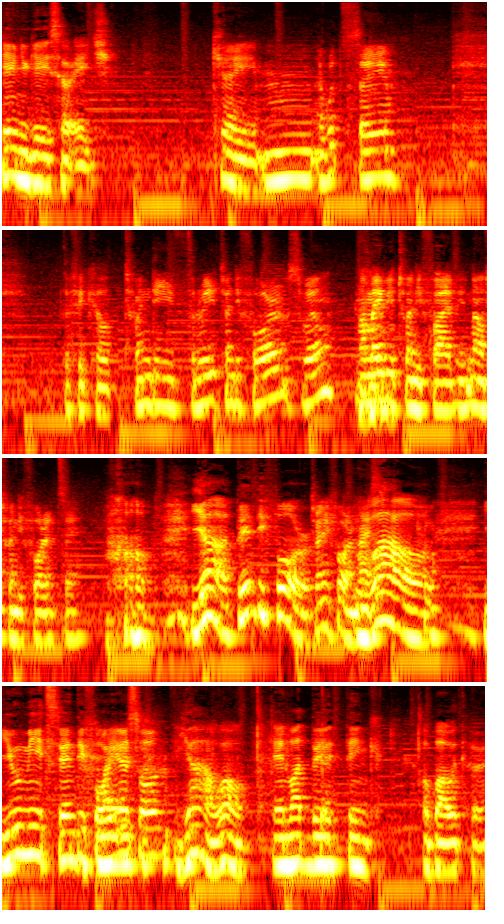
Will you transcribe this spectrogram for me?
can you guess her age? Okay, mm, I would say difficult 23, 24 as well. Or Mhm. maybe 25, no, 24, I'd say. Wow. Yeah, 24. 24, nice. Wow. Cool. Yumi is 24 Nice. years old. Yeah, wow. And what do you think about her?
